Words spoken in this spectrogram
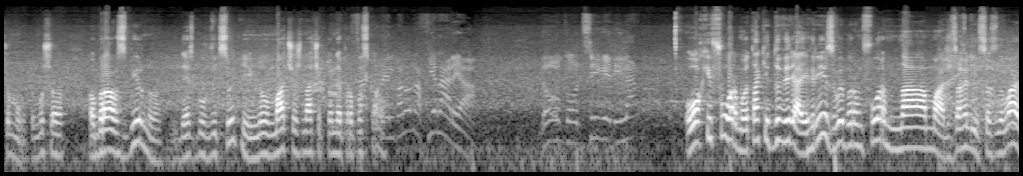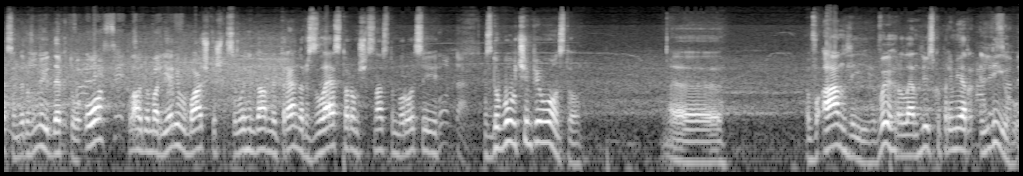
Чому? Тому що обрав збірну, десь був відсутній, ну матчу ж начебто не пропускав. Ох, і форми, отак і довіряє грі з вибором форм на матч. Взагалі все зливається, не розумію, де хто. О, Клаудіо Мар'єрі, ви бачите, що це легендарний тренер з Лестером в 16-му році здобув чемпіонство. Е, в Англії виграли англійську прем'єр-лігу.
